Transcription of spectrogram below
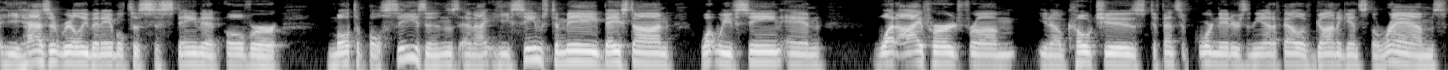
he hasn't really been able to sustain it over multiple seasons. And I, he seems to me, based on what we've seen and what I've heard from you know coaches, defensive coordinators in the NFL who've gone against the Rams.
